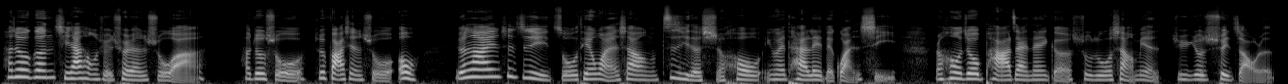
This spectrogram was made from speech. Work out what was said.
他就跟其他同学确认说：“啊，他就说，就发现说，哦。”原来是自己昨天晚上自习的时候，因为太累的关系，然后就趴在那个书桌上面，就又睡着了。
